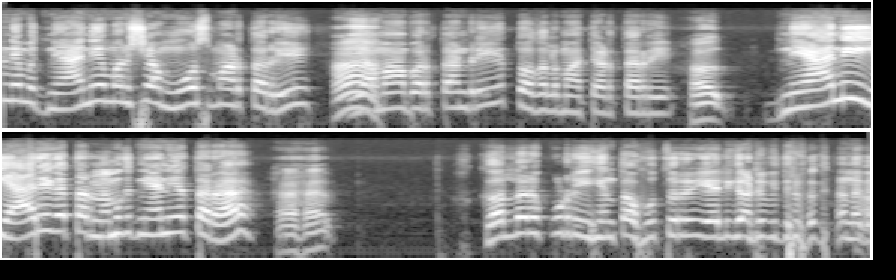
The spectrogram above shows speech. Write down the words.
ನಿಮ್ಮ ಜ್ಞಾನಿ ಮನುಷ್ಯ ಮೋಸ ಮಾಡ್ತಾರ್ರಿ. ಯಮ ಬರ್ತಾನ್ರಿ ತೊದಲು ಮಾತಾಡ್ತಾರ್ರಿ. ಹೌದು. ಜ್ಞಾನಿ ಯಾರಿಗತ್ತಾರ ನಮಗ್ ಜ್ಞಾನಿ ಅತ್ತಾರ ಕಲ್ಲರು ಕುಡ್ರಿ ಇಂಥ ಹುತ್ತರಿ ಎಲ್ಲಿಗಂಟು ಬಿದ್ದಿರ್ಬೇಕು ನನಗ?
